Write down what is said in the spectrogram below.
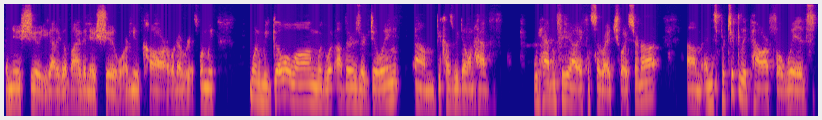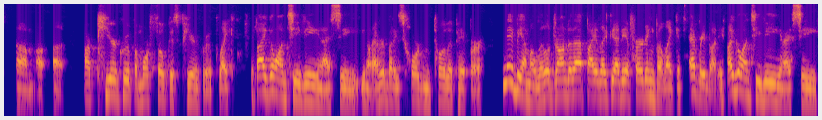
the new shoe. You got to go buy the new shoe or new car or whatever it is. When we when we go along with what others are doing um, because we don't have we haven't figured out if it's the right choice or not Um, and it's particularly powerful with um, a, a, our peer group, a more focused peer group. Like if I go on TV and I see, you know, everybody's hoarding toilet paper, maybe I'm a little drawn to that by like the idea of herding, but like it's everybody. If I go on TV and I see,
